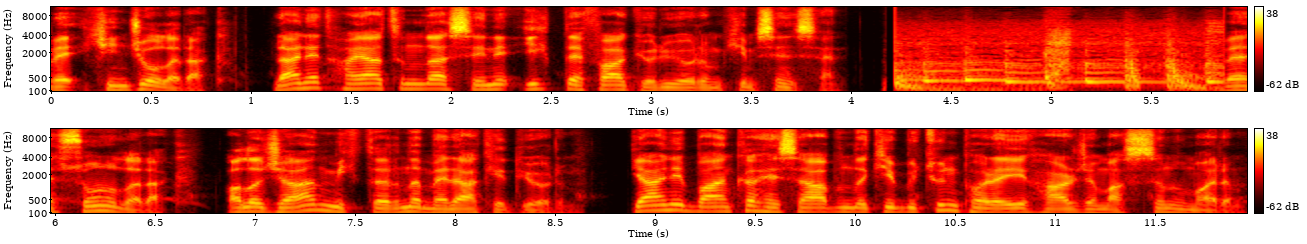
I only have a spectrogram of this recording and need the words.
Ve ikinci olarak, Lanet hayatımda seni ilk defa görüyorum kimsin sen? Ve son olarak, alacağın miktarını merak ediyorum. Yani banka hesabındaki bütün parayı harcamazsın umarım.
